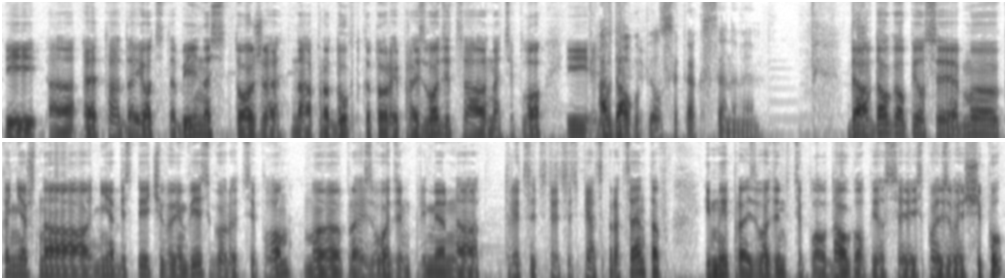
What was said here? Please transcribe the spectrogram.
и э, это дает стабильность тоже на продукт, который производится на тепло и... А в Даугупилсе как с ценами? Да, в Даугавпилсе мы, конечно, не обеспечиваем весь город теплом. Мы производим примерно 30-35%, и мы производим тепло в Даугавпилсе, используя щепу.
